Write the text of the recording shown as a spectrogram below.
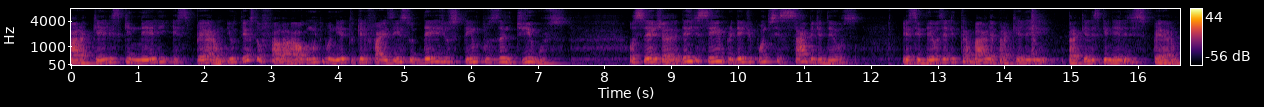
para aqueles que nele esperam. E o texto fala algo muito bonito, que ele faz isso desde os tempos antigos. Ou seja, desde sempre, desde quando se sabe de Deus, esse Deus ele trabalha para, aquele, para aqueles que nele esperam.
